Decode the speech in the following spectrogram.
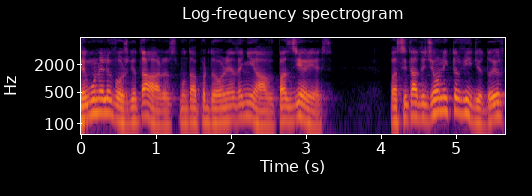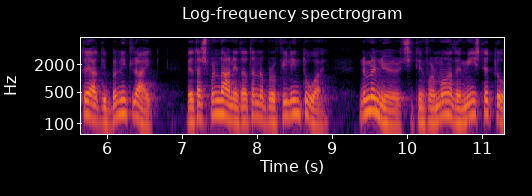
Lëngun e lëvozhgës të arrës mund ta përdorni edhe një javë pas zierjes. Pasi ta dëgjoni këtë video do ju ftoja t'i bënit like dhe ta shpërndanit atë në profilin tuaj, në mënyrë që të informohen dhe miqtë e tu.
